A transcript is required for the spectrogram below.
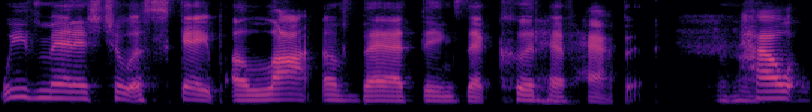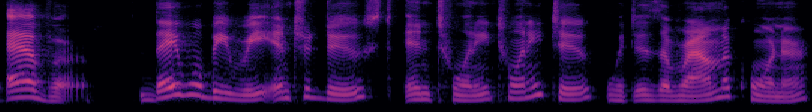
we've managed to escape a lot of bad things that could have happened. Mm-hmm. However, they will be reintroduced in 2022, which is around the corner.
